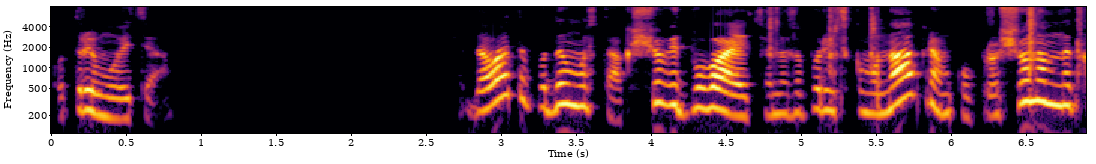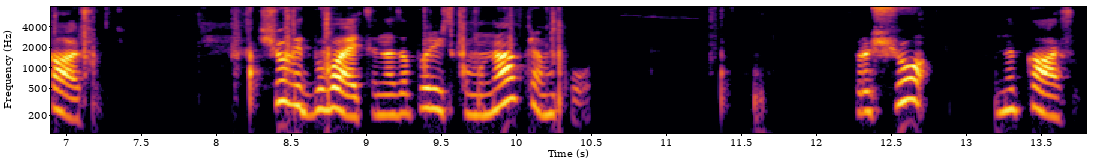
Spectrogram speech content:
отримується. Давайте подивимось так, що відбувається на Запорізькому напрямку, про що нам не кажуть. Що відбувається на Запорізькому напрямку, про що не кажуть?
